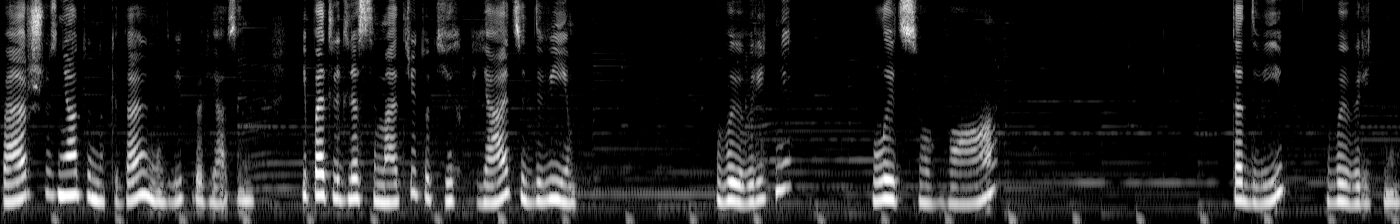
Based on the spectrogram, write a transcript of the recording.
першу зняту накидаю на дві пров'язані. І петлі для симетрії, тут їх 5, дві виворітні, лицьова та дві виворітні.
